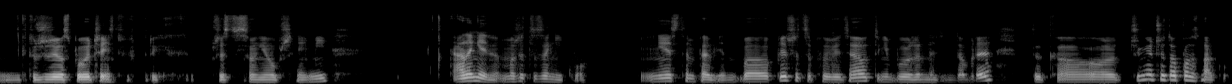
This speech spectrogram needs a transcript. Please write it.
mm, którzy żyją w społeczeństwie, w których wszyscy są nieuprzejmi. Ale nie wiem, może to zanikło. Nie jestem pewien, bo pierwsze co powiedział, to nie było żadne dzień dobry, tylko czy nie czyta pan znaku?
